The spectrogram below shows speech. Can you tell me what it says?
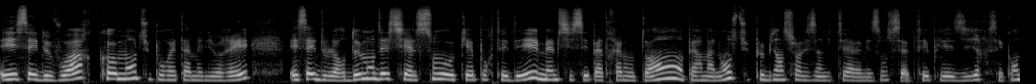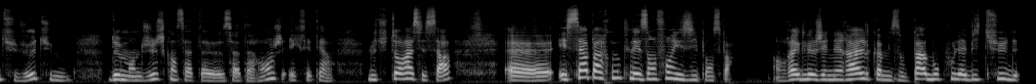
et essaye de voir comment tu pourrais t'améliorer. Essaye de leur demander si elles sont OK pour t'aider, même si c'est pas très longtemps, en permanence. Tu peux bien sûr les inviter à la maison si ça te fait plaisir, c'est quand tu veux. Tu demandes juste quand ça t'arrange, etc. Le tutorat, c'est ça. Euh, et ça, par contre, les enfants, ils y pensent pas. En règle générale, comme ils n'ont pas beaucoup l'habitude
